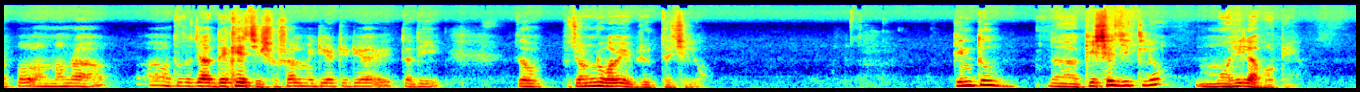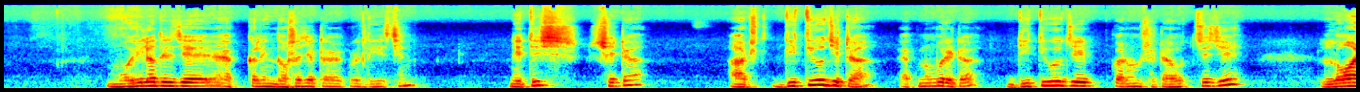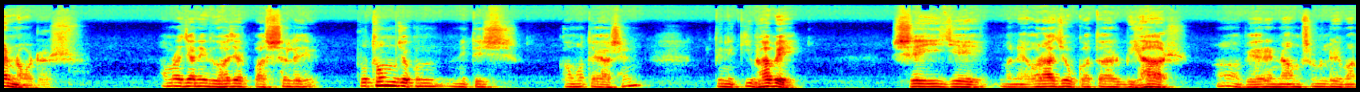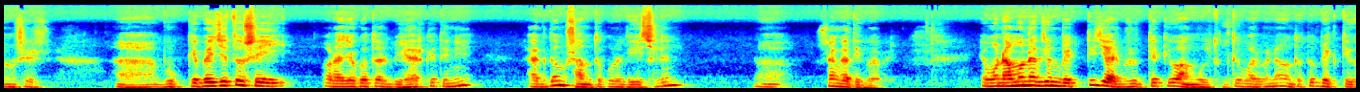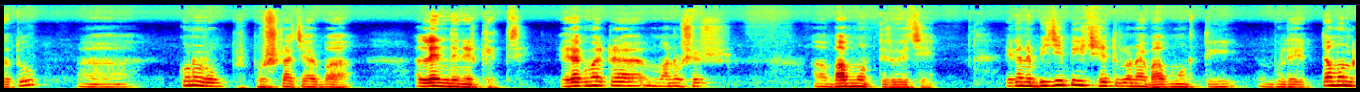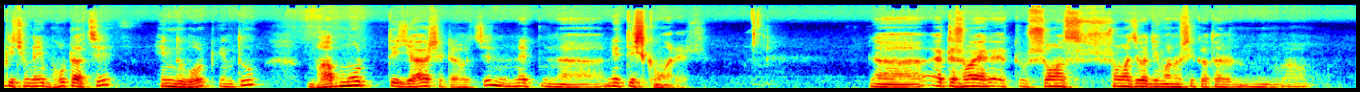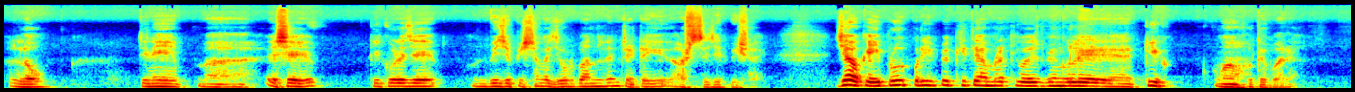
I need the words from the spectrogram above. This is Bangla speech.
আমরা অন্তত যা দেখেছি, সোশ্যাল মিডিয়া টিডিয়া ইত্যাদি, তো প্রচণ্ডভাবে বিরুদ্ধে ছিল। কিন্তু কিসে জিতল? মহিলা ভোটে। মহিলাদের যে এককালীন দশ হাজার টাকা করে দিয়েছেন নীতিশ, সেটা, আর দ্বিতীয় যেটা, এক নম্বর এটা দ্বিতীয় যে কারণ সেটা হচ্ছে যে ল অ্যান্ড অর্ডার আমরা জানি দু হাজার পাঁচ সালে প্রথম যখন নীতিশ ক্ষমতায় আসেন, তিনি কীভাবে সেই যে মানে অরাজকতার বিহার হ্যাঁ বিহারের নাম শুনলে মানুষের বুক কেঁপে যেত, সেই অরাজকতার বিহারকে তিনি একদম শান্ত করে দিয়েছিলেন সাংঘাতিকভাবে। এবং এমন একজন ব্যক্তি যার বিরুদ্ধে কেউ আঙুল তুলতে পারবে না, অন্তত ব্যক্তিগত কোনো রূপ ভ্রষ্টাচার বা লেনদেনের ক্ষেত্রে। এরকম একটা মানুষের ভাবমূর্তি রয়েছে। এখানে বিজেপির সে তুলনায় ভাবমূর্তি বলে তেমন কিছু নেই। ভোট আছে, হিন্দু ভোট, কিন্তু ভাবমূর্তি যা, সেটা হচ্ছে নীতিশ কুমারের। একটা সময় একটু সমাজ, সমাজবাদী মানসিকতার লোক। তিনি এসে কি করে যে বিজেপির সঙ্গে জোট বাঁধলেন এটাই আশ্চর্যের বিষয়। যাই হোক, এই পরিপ্রেক্ষিতে আমরা কি ওয়েস্ট বেঙ্গলে কি হতে পারে?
